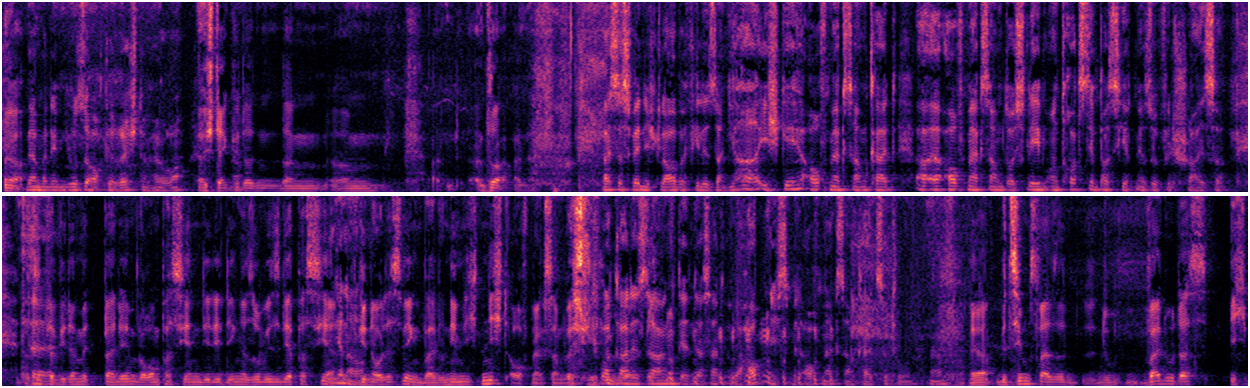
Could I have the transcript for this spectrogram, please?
Ja. werden wir dem User auch gerecht, dem Hörer. Ich denke, dann, dann ähm, also, Weißt du, Sven, ich glaube, viele sagen, ja, ich gehe Aufmerksamkeit, äh, aufmerksam durchs Leben und trotzdem passiert mir so viel Scheiße. da sind wir wieder mit bei dem, warum passieren dir die Dinge so, wie sie dir passieren. Genau. Genau deswegen, weil du nämlich nicht aufmerksam bist. Ich wollte gerade sagen, denn das hat überhaupt nichts mit Aufmerksamkeit zu tun. Ne? Ja, beziehungsweise du, weil du das ich,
